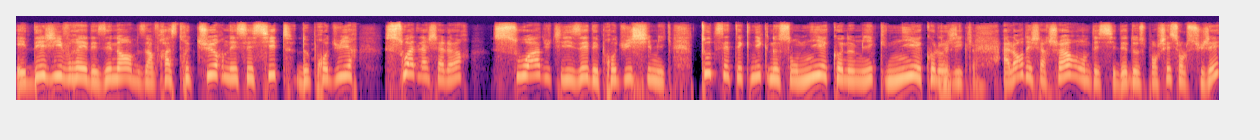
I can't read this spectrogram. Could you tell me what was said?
Et dégivrer des énormes infrastructures nécessite de produire soit de la chaleur, soit d'utiliser des produits chimiques. Toutes ces techniques ne sont ni économiques ni écologiques. Alors des chercheurs ont décidé de se pencher sur le sujet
